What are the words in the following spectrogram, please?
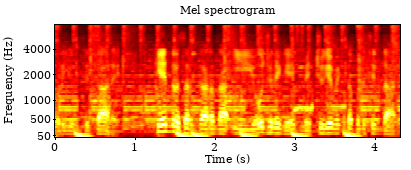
ಪಡೆಯುತ್ತಿದ್ದಾರೆ. ಕೇಂದ್ರ ಸರ್ಕಾರದ ಈ ಯೋಜನೆಗೆ ಮೆಚ್ಚುಗೆ ವ್ಯಕ್ತಪಡಿಸಿದ್ದಾರೆ.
